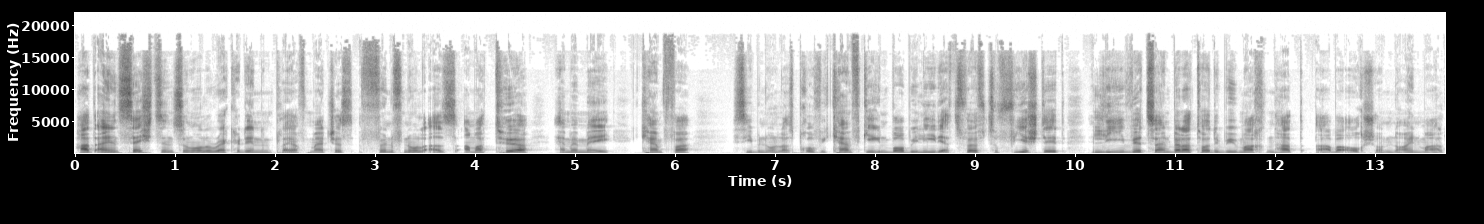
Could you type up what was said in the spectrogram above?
hat einen 16 0 Record in den Playoff Matches, 5-0 als Amateur MMA Kämpfer 7-0 als Profi. Kämpft gegen Bobby Lee, der 12 zu 4 steht. Lee wird sein Bellator-Debüt machen, hat aber auch schon neunmal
